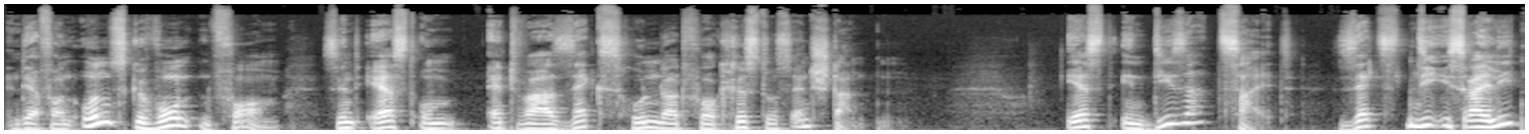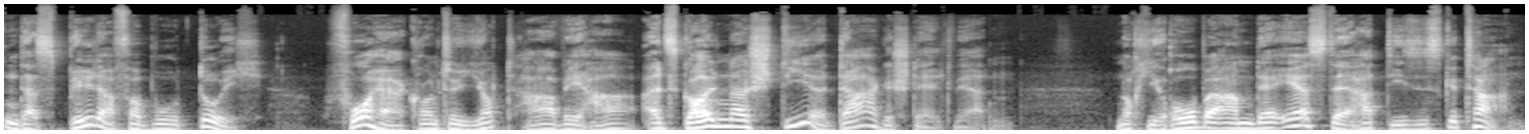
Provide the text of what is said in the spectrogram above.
in der von uns gewohnten Form sind erst um etwa 600 vor Christus entstanden. Erst in dieser Zeit setzten die Israeliten das Bilderverbot durch. Vorher konnte JHWH als goldener Stier dargestellt werden. Noch Jerobeam I. hat dieses getan.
